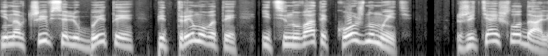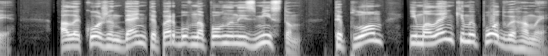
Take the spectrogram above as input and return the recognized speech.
і навчився любити, підтримувати і цінувати кожну мить. Життя йшло далі, але кожен день тепер був наповнений змістом, теплом і маленькими подвигами,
